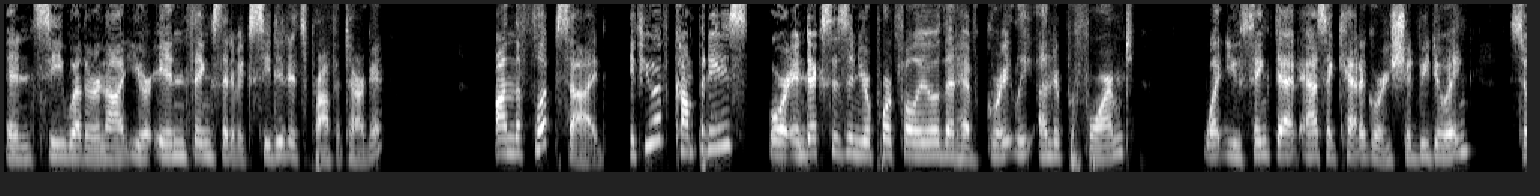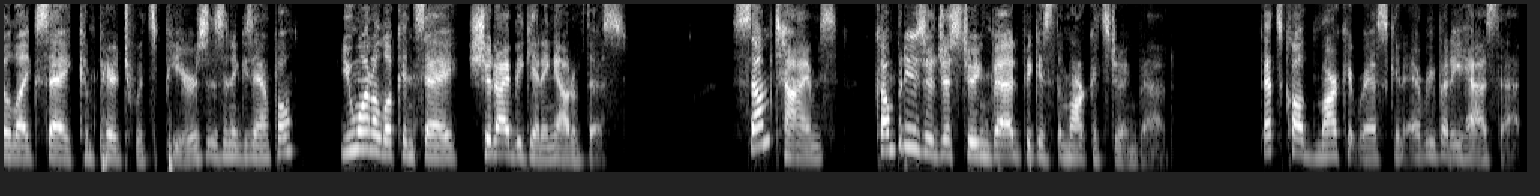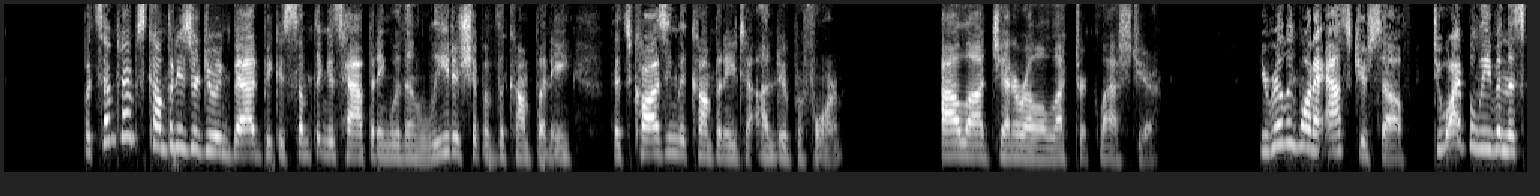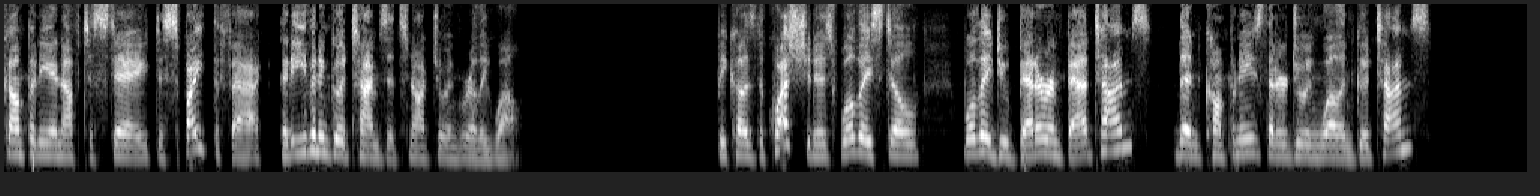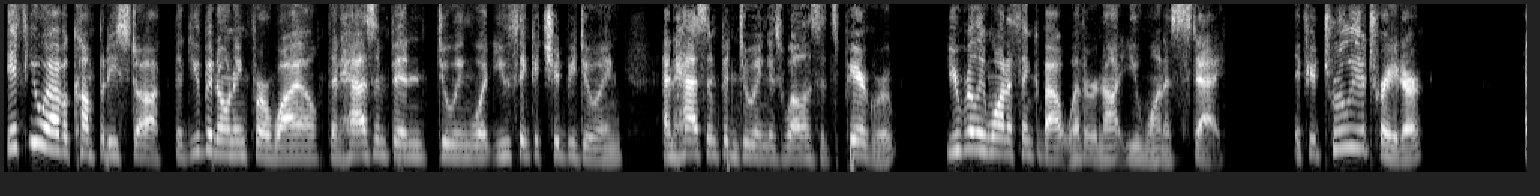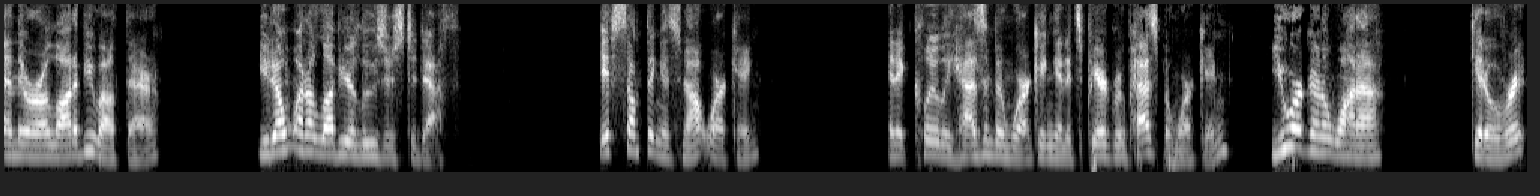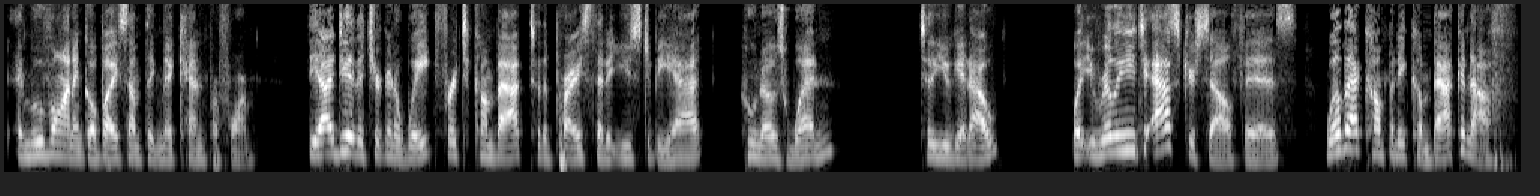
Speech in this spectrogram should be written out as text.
and see whether or not you're in things that have exceeded its profit target. On the flip side, if you have companies or indexes in your portfolio that have greatly underperformed what you think that asset category should be doing, so like say compared to its peers as an example, you want to look and say, should I be getting out of this? Sometimes Companies are just doing bad because the market's doing bad. That's called market risk, and everybody has that. But sometimes companies are doing bad because something is happening within leadership of the company that's causing the company to underperform, a la General Electric last year. You really want to ask yourself do I believe in this company enough to stay, despite the fact that even in good times it's not doing really well? Because the question is will they still will they do better in bad times than companies that are doing well in good times. If you have a company stock that you've been owning for a while that hasn't been doing what you think it should be doing and hasn't been doing as well as its peer group, you really want to think about whether or not you want to stay. If you're truly a trader, and there are a lot of you out there, you don't want to love your losers to death. If something is not working, and it clearly hasn't been working and its peer group has been working, you are going to want to get over it and move on and go buy something that can perform. The idea that you're going to wait for it to come back to the price that it used to be at, who knows when, till you get out. What you really need to ask yourself is will that company come back enough?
